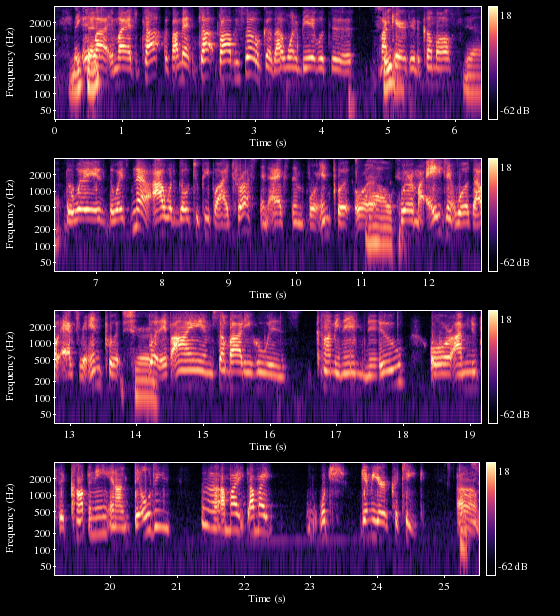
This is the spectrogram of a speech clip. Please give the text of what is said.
makes sense. am, I, am I at the top? If I'm at the top, probably so, because I want to be able to my them. character to come off yeah. the way the way. Now I would go to people I trust and ask them for input, or ah, okay. where my agent was, I would ask for input. Sure. But if I am somebody who is coming in new, or I'm new to the company and I'm building, uh, I might I might. Which give me your critique. That's, um,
